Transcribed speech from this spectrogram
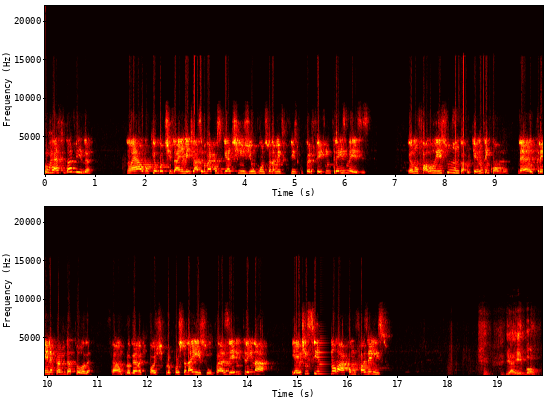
para o resto da vida. Não é algo que eu vou te dar imediato. Você não vai conseguir atingir um condicionamento físico perfeito em três meses. Eu não falo isso nunca, porque não tem como, né? O treino é para a vida toda. Então é um programa que pode te proporcionar isso, o prazer em treinar. E aí eu te ensino lá como fazer isso. e aí, bom,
